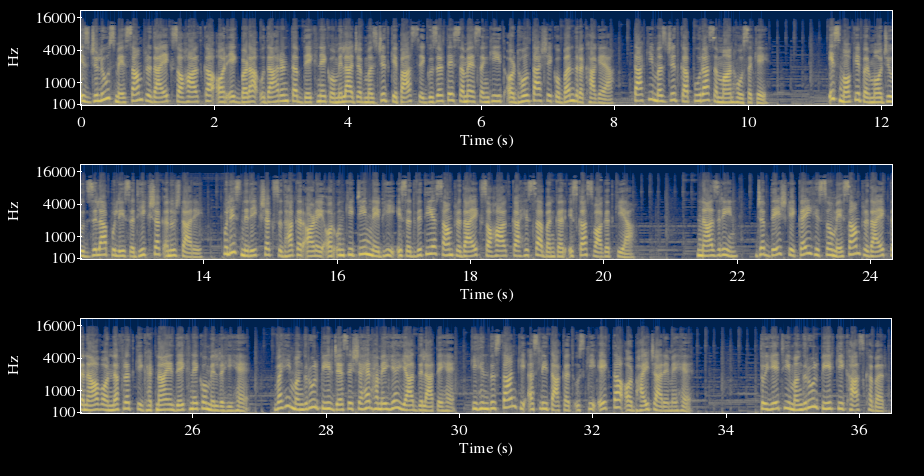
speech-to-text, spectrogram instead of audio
इस जुलूस में सांप्रदायिक सौहार्द का और एक बड़ा उदाहरण तब देखने को मिला जब मस्जिद के पास से गुजरते समय संगीत और ढोलताशे को बंद रखा गया ताकि मस्जिद का पूरा सम्मान हो सके। इस मौके पर मौजूद जिला पुलिस अधीक्षक अनुज तारे पुलिस निरीक्षक सुधाकर आड़े और उनकी टीम ने भी इस अद्वितीय सांप्रदायिक सौहार्द का हिस्सा बनकर इसका स्वागत किया। नाजरीन जब देश के कई हिस्सों में सांप्रदायिक तनाव और नफरत की घटनाएँ देखने को मिल रही हैं, वहीं मंगरूल पीर जैसे शहर हमें यह याद दिलाते हैं कि हिंदुस्तान की असली ताकत उसकी एकता और भाईचारे में है। तो ये थी मंगरूल पीर की खास खबर।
